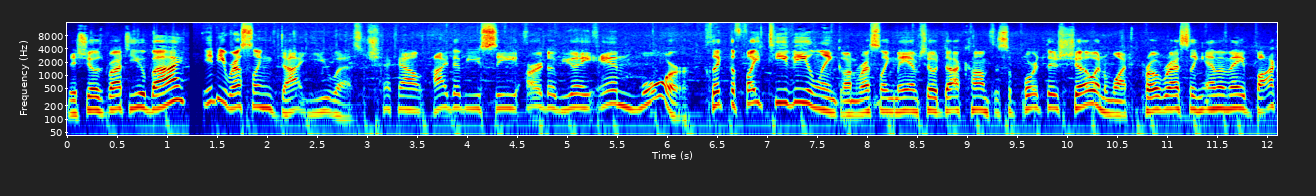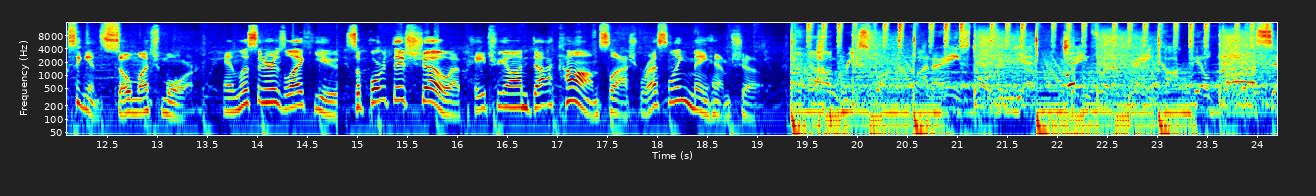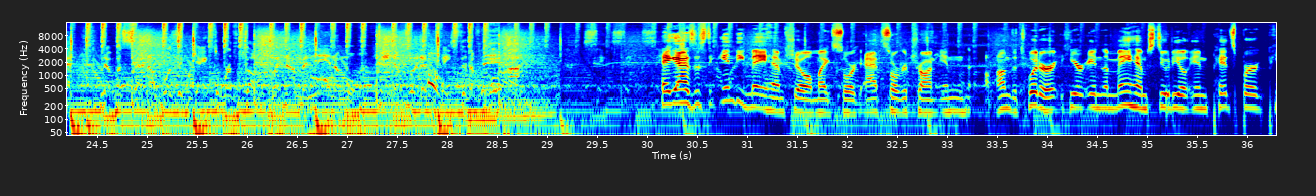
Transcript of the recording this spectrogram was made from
This show is brought to you by IndieWrestling.us. Check out IWC, RWA, and more. Click the FITE TV link on WrestlingMayhemShow.com to support this show and watch pro wrestling, MMA, boxing, and so much more. And listeners like you, support this show at patreon.com slash Wrestling Mayhem Show. Hey guys, it's the Indie Mayhem Show. I'm Mike Sorg at Sorgatron in on the Twitter here in the Mayhem Studio in Pittsburgh, PA,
